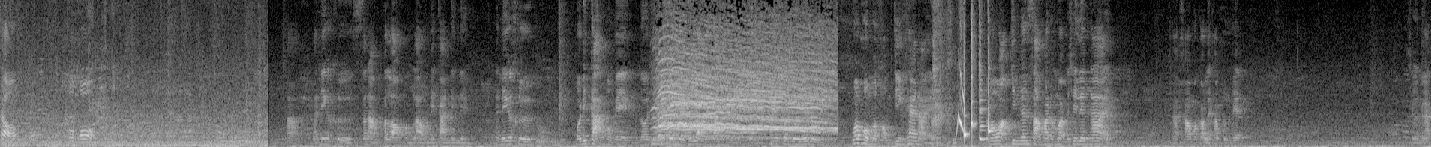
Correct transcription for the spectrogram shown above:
ที่สองโคโค่อ่าและนี่ก็คือสนามประลองของเราในการหนึ่งหนึ่งและนี่ก็คือบริการดของผมเอง โดยที่มันเป็นหน่วยทดลองในการหนึ่งหนึ่งของผมให้คนดูได้ดูว่าผมมาของจริงแค่ไหน จะมาหวังกินเงินสามพันผมแบบไม่ใช่เรื่องง่ายอะเข้ามาก่อนเลยครับคุณเพชรเชิญไปละ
